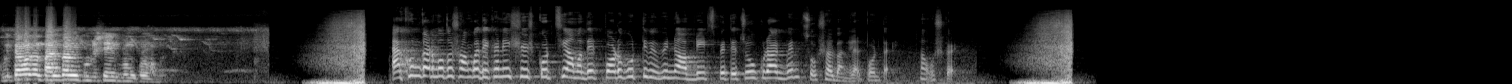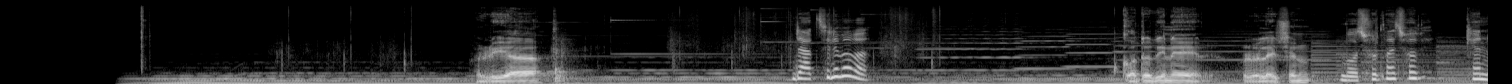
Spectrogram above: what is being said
বুঝতে পারতাম তাহলে তো আমি পুলিশে ইনফর্ম করলাম। এখনকার মতো সংবাদ এখানেই শেষ করছি। আমাদের পরবর্তী বিভিন্ন আপডেটস পেতে চোখ রাখবেন সোশ্যাল বাংলার পর্দায়। নমস্কার। রিয়া? ডাকছিলে বাবা? কতদিনের রিলেশন বছর পাঁচ হবে। কেন?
